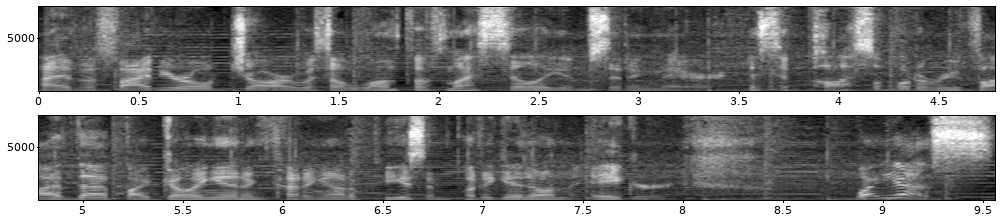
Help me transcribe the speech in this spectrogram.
I have a five year old jar with a lump of mycelium sitting there. Is it possible to revive that by going in and cutting out a piece and putting it on agar? Why, yes.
